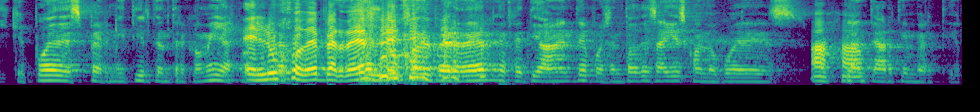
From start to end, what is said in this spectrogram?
y que puedes permitirte, entre comillas. El lujo de perder. El lujo de perder, efectivamente, pues entonces ahí es cuando puedes plantearte invertir.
